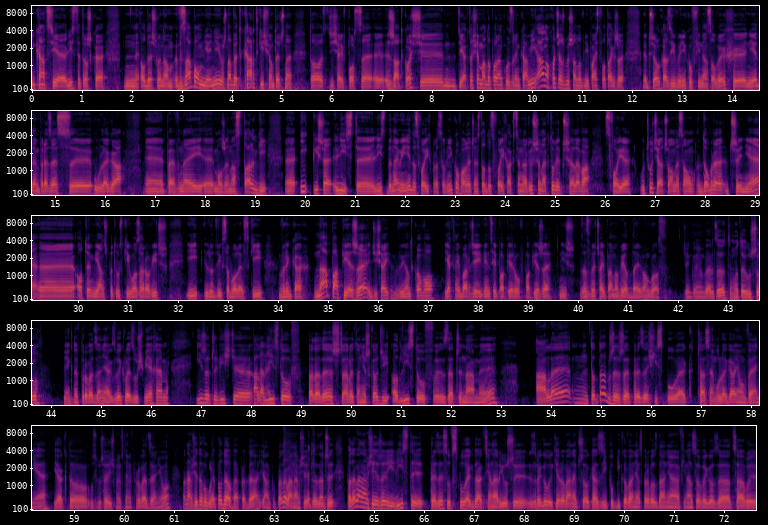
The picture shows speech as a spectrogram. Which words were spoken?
Listy troszkę mm, odeszły nam w zapomnienie, już nawet kartki świąteczne to jest dzisiaj w Polsce e, rzadkość. E, Jak to się ma do poranku z rękami? A no chociażby, szanowni państwo, także przy okazji wyników finansowych e, nie jeden prezes ulega pewnej e, może nostalgii e, i pisze list. E, List bynajmniej nie do swoich pracowników, ale często do swoich akcjonariuszy, na który przelewa swoje uczucia. Czy one są dobre, czy nie? E, O tym Jan Szpetrulski-Łazarowicz i Ludwik Sobolewski w rynkach na papierze. Dzisiaj wyjątkowo jak najbardziej więcej papieru w papierze niż zazwyczaj. Panowie, oddaję wam głos. Dziękuję bardzo, Tymoteuszu. Piękne wprowadzenie, jak zwykle, z uśmiechem. I rzeczywiście Pada od deszcz. listów pada deszcz, ale to nie szkodzi. Od listów y, zaczynamy, ale mm, to dobrze, że prezesi spółek czasem ulegają wenie, jak to usłyszeliśmy w tym wprowadzeniu. No nam się to w ogóle podoba, prawda, Janku? Podoba nam się. To znaczy, podoba nam się, jeżeli listy prezesów spółek do akcjonariuszy, z reguły kierowane przy okazji publikowania sprawozdania finansowego za cały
